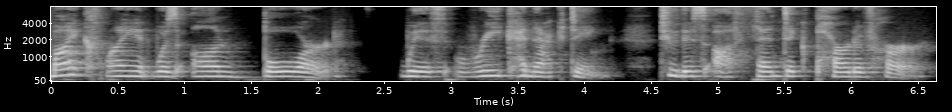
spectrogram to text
My client was on board with reconnecting to this authentic part of her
